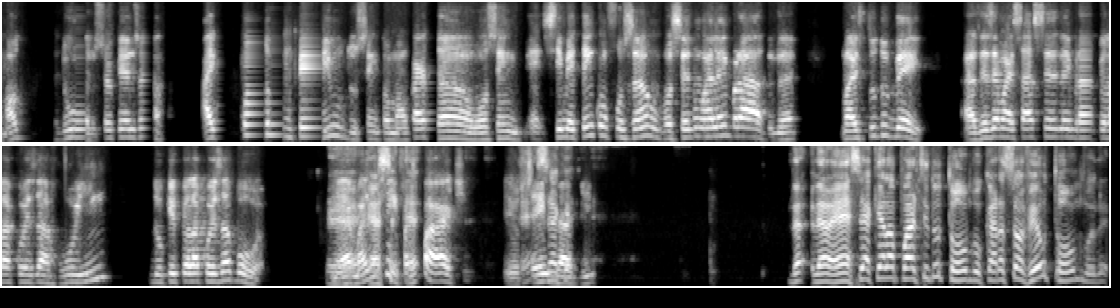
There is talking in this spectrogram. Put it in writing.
mal duro, não sei o que, não sei o que. Aí, quando um período sem tomar um cartão, ou sem eh, se meter em confusão, você não é lembrado, né? Mas tudo bem. Às vezes é mais fácil ser lembrado pela coisa ruim do que pela coisa boa. É, né? Mas, assim, faz é... parte. Eu sei já é que... Não, não, essa é aquela parte do tombo. O cara só vê o tombo. Né?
